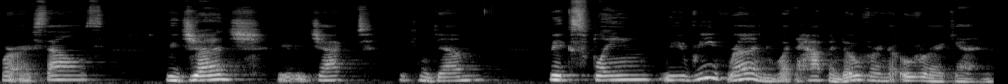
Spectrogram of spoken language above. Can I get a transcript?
or ourselves. We judge, we reject, we condemn, We explain, we rerun what happened over and over again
